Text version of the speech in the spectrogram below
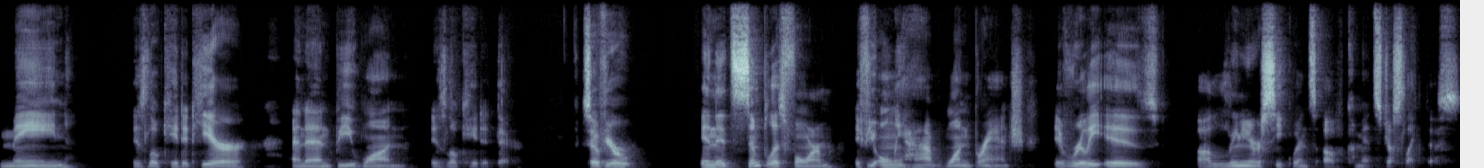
main is located here and then B1 is located there. So if you're in its simplest form, if you only have one branch, it really is a linear sequence of commits just like this.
